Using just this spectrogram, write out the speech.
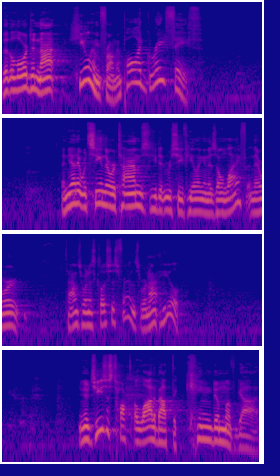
that the Lord did not heal him from. And Paul had great faith. And yet it would seem there were times he didn't receive healing in his own life, and there were times when his closest friends were not healed. You know, Jesus talked a lot about the kingdom of God.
